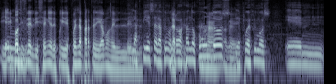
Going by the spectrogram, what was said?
y, vos hiciste el diseño y después la parte, digamos, del... Las piezas las fuimos trabajando juntos, después fuimos... Eh,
